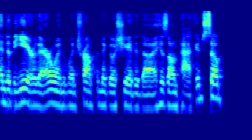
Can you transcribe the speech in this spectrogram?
end of the year there when when Trump negotiated uh, his own package. So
